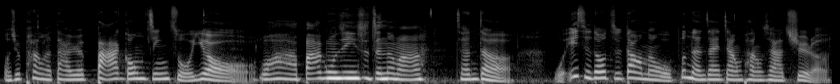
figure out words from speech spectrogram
我就胖了大约八公斤左右。哇，八公斤是真的吗？真的，我一直都知道呢，我不能再这样胖下去了。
